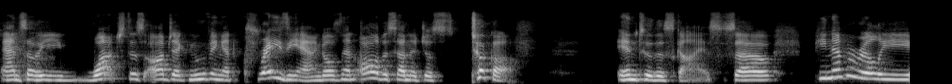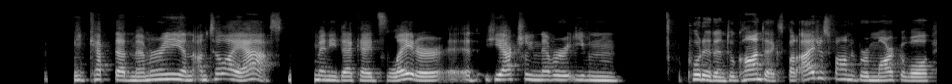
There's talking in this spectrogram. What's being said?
And so he watched this object moving at crazy angles then all of a sudden it just took off into the skies. So he never really he kept that memory and until i asked many decades later it, he actually never even put it into context. But I just found it remarkable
